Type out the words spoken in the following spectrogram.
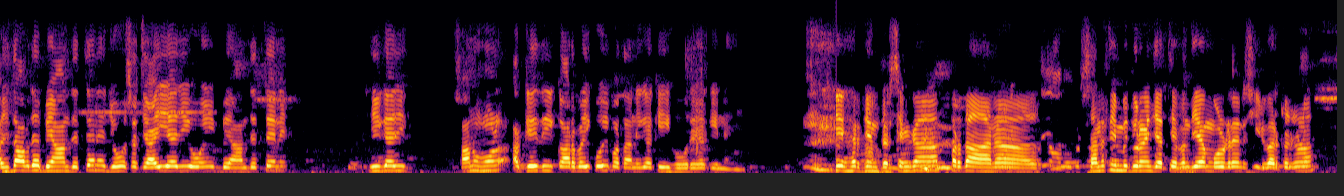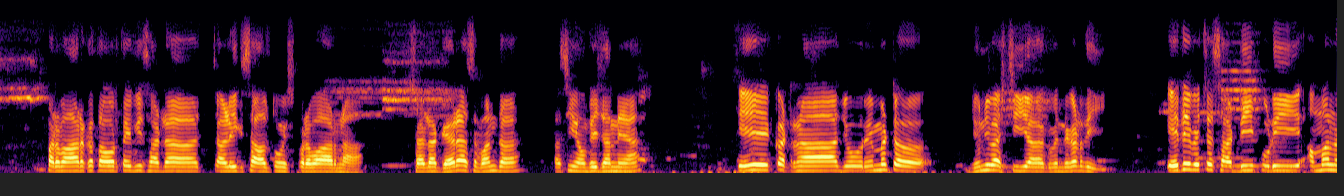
ਅਸੀਂ ਤਾਂ ਆਪਦੇ ਬਿਆਨ ਦਿੱਤੇ ਨੇ ਜੋ ਸਚਾਈ ਹੈ ਜੀ ਉਹੀ ਬਿਆਨ ਦਿੱਤੇ ਨੇ। ਠੀਕ ਹੈ ਜੀ। ਸਾਨੂੰ ਹੁਣ ਅੱਗੇ ਦੀ ਕਾਰਵਾਈ ਕੋਈ ਪਤਾ ਨਹੀਂਗਾ ਕੀ ਹੋ ਰਿਹਾ ਕੀ ਨਹੀਂ। ਇਹ ਹਰਜਿੰਦਰ ਸਿੰਘ ਪ੍ਰਧਾਨ ਸਨਅਤੀ ਮਜ਼ਦੂਰਾਂ ਦੀ ਜਥੇਬੰਦੀਆਂ ਮੋਡਰਨ ਸ਼ੀਟ ਵਰਕਰ ਜੁਣਾ ਪਰਿਵਾਰਕ ਤੌਰ ਤੇ ਵੀ ਸਾਡਾ 40 ਕੁ ਸਾਲ ਤੋਂ ਇਸ ਪਰਿਵਾਰ ਨਾਲ ਸਾਡਾ ਗਹਿਰਾ ਸੰਬੰਧ ਆ, ਅਸੀਂ ਆਉਂਦੇ ਜਾਂਦੇ ਆ ਇਹ ਘਟਨਾ ਜੋ ਰਿਮਟ ਯੂਨੀਵਰਸਿਟੀ ਆ ਗੋਬਿੰਦਗੜ੍ਹ ਦੀ, ਇਹਦੇ ਵਿੱਚ ਸਾਡੀ ਕੁੜੀ ਅਮਨ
